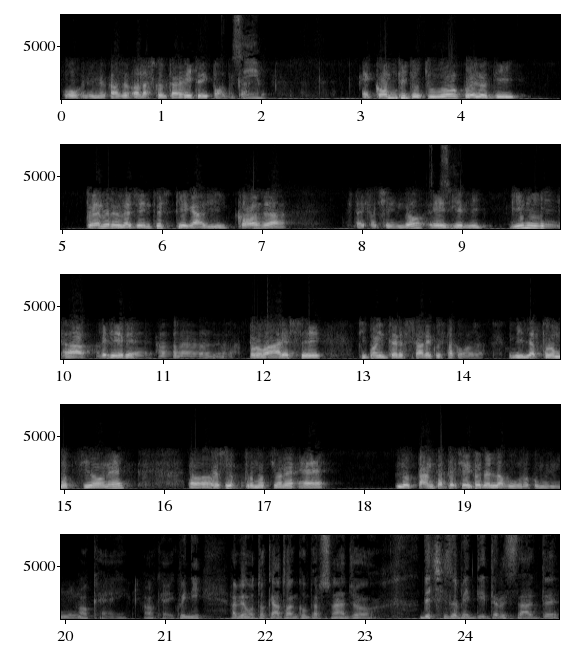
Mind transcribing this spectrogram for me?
o nel mio caso ad ascoltare i tuoi podcast. Sì. È compito tuo quello di prendere la gente e spiegargli cosa stai facendo e sì. dirgli vieni a vedere, a provare se ti può interessare questa cosa. Quindi la promozione sulla promozione è l'80% del lavoro come minimo. Ok, ok, quindi abbiamo toccato anche un personaggio decisamente interessante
